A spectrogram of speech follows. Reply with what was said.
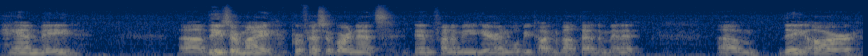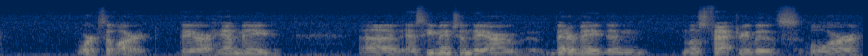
handmade. Uh, these are my Professor Barnett's in front of me here, and we'll be talking about that in a minute. Um, they are works of art. They are handmade. Uh, as he mentioned, they are better made than most factory boots or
